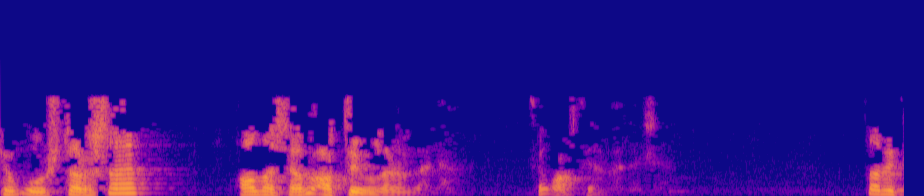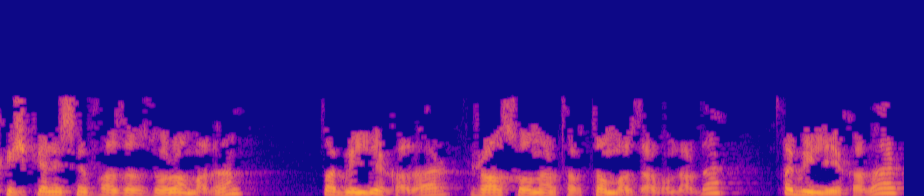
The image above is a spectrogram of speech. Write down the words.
çok oruç Allah sevabı arttırıyor bunların böyle. Sevabı arttırıyor. Tabi kişi kendisini fazla zorlamadan tabi bildiği kadar rahatsız olanlar tabi tutamazlar bunlar da. Tabi bildiği kadar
